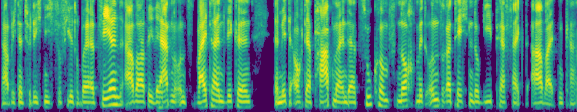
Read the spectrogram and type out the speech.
darf ich natürlich nicht so viel darüber erzählen, aber wir werden uns weiterentwickeln, damit auch der Partner in der Zukunft noch mit unserer Technologie perfekt arbeiten kann.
